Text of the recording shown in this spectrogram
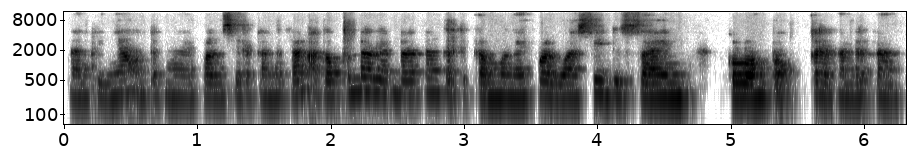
nantinya untuk mengevaluasi rekan-rekan ataupun rekan-rekan ketika mengevaluasi desain kelompok rekan-rekan.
